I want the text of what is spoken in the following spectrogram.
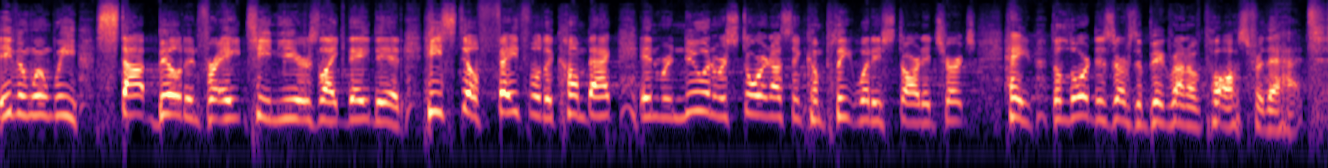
Even when we stop building for 18 years like they did. He's still faithful to come back and renew and restore in us and complete what He started, church. Hey, the Lord deserves a big round of applause for that.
